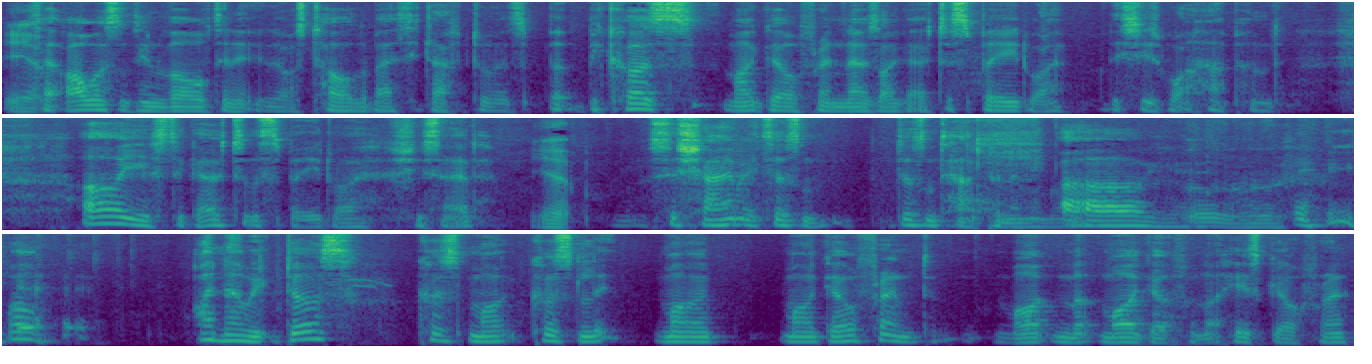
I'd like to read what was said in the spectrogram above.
Yeah. So I wasn't involved in it. I was told about it afterwards. But because my girlfriend knows I go to Speedway, this is what happened. Oh, I used to go to the Speedway. She said, yeah, "It's a shame it doesn't doesn't happen anymore." Oh yeah. Well, I know it does because my because my my girlfriend, my my girlfriend, not his girlfriend,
